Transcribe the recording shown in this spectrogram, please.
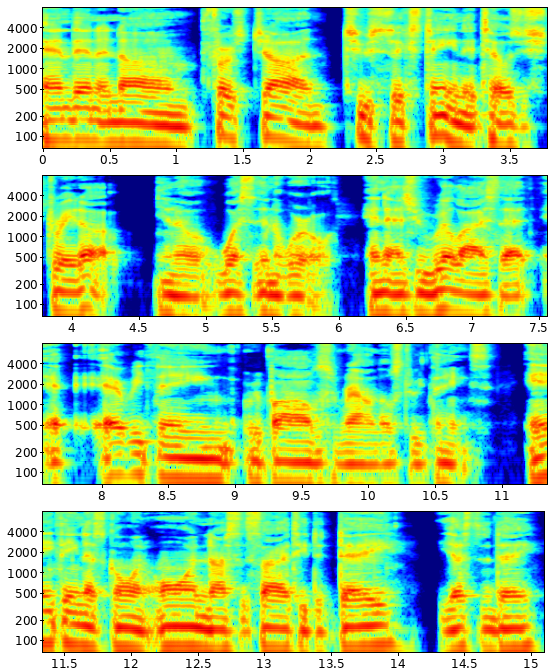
And then in, um, first John 2.16, it tells you straight up, you know, what's in the world. And as you realize that everything revolves around those three things. Anything that's going on in our society today, yesterday,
